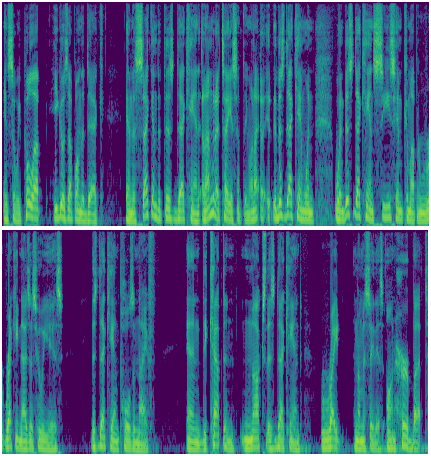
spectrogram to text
And so we pull up, he goes up on the deck. And the second that this deckhand, and I'm going to tell you something, when I uh, this deckhand, when when this deckhand sees him come up and r- recognizes who he is, this deckhand pulls a knife, and the captain knocks this deckhand right, and I'm going to say this on her butt.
